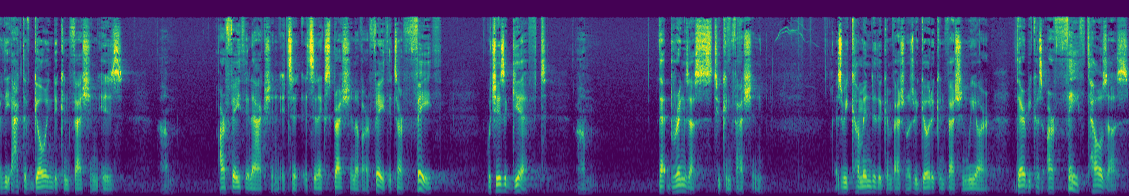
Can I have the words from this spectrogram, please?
or the act of going to confession, is um, our faith in action. It's, a, it's an expression of our faith. It's our faith, which is a gift, um, that brings us to confession. As we come into the confessional, as we go to confession, we are there because our faith tells us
